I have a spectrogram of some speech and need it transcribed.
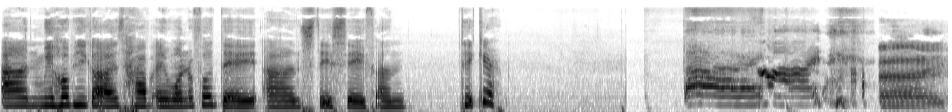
And we hope you guys have a wonderful day and stay safe and take care. Bye. Bye. Bye.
